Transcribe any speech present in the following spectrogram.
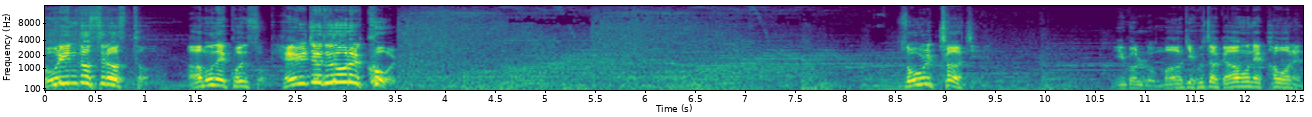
도린더 스러스터 아몬의 권속 헬즈 드로를 콜. 소울 차지. 이걸로 마기 후작 아몬의 파워는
